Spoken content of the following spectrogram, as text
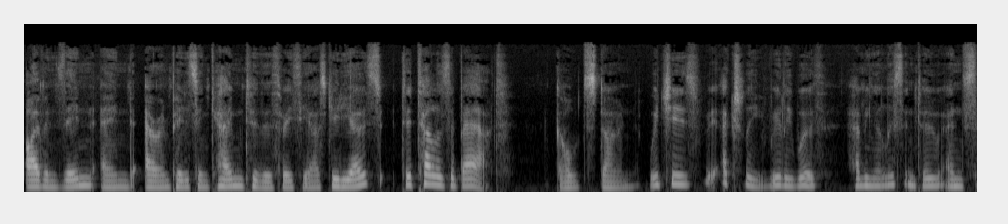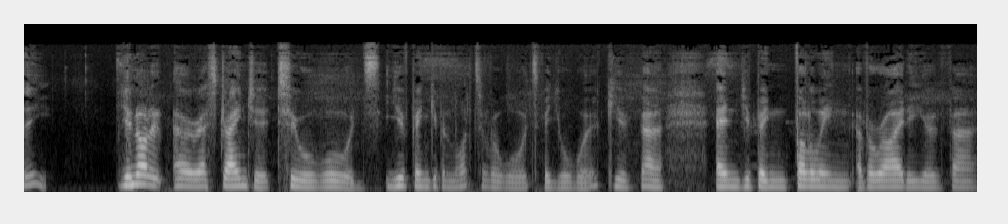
Ivan Sen and Aaron Pedersen came to the 3CR studios to tell us about Goldstone, which is actually really worth having a listen to and see. You're not a, a, stranger to awards. You've been given lots of awards for your work. You've uh, and you've been following a variety of uh,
